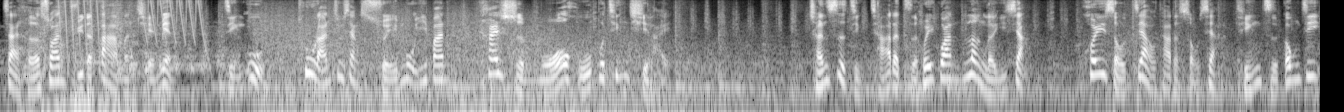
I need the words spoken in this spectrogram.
在核酸局的大门前面，景物突然就像水幕一般开始模糊不清起来。城市警察的指挥官愣了一下，挥手叫他的手下停止攻击。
